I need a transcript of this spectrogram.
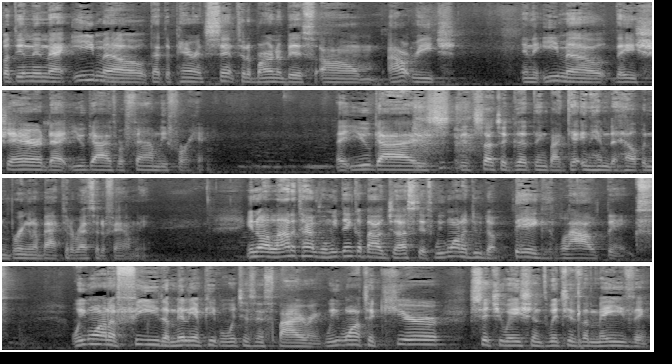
But then in that email that the parents sent to the Barnabas um, outreach, in the email, they shared that you guys were family for him. That you guys did such a good thing by getting him to help and bringing him back to the rest of the family. You know, a lot of times when we think about justice, we want to do the big, loud things. We want to feed a million people, which is inspiring. We want to cure situations, which is amazing.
